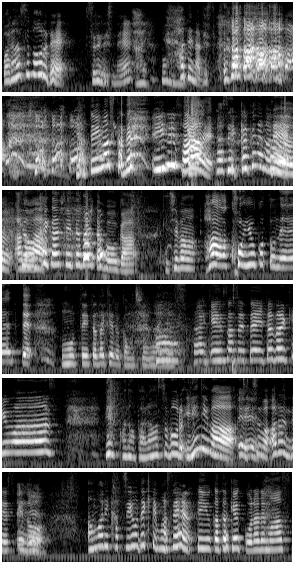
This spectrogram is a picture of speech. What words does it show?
バランスボールでするんですね。はい、もうハテナです。やってみますかね。いいですか？はいあせっかくなので、うん今日は体感していただいた方が一番はあこういうことねって思っていただけるかもしれないはいです。体験させていただきます。ね、このバランスボール家にはええ実はあるんですけど、ええあんまり活用できてません。っていう方結構おられます。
